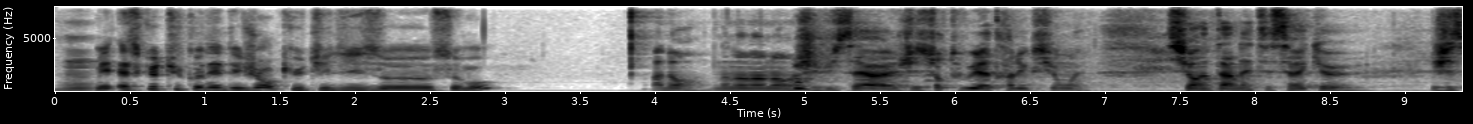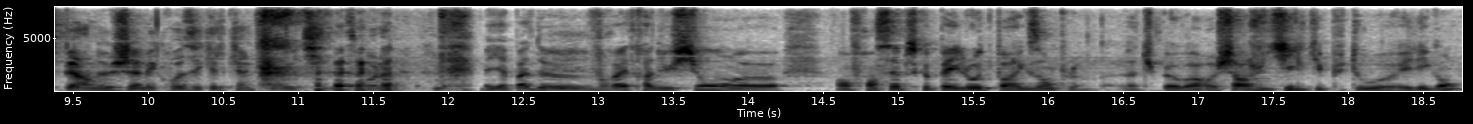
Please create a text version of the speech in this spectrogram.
Hmm. mais est-ce que tu connais des gens qui utilisent euh, ce mot? Ah non, non, non, non, non, j'ai vu ça, j'ai surtout vu la traduction ouais, sur internet et c'est vrai que j'espère ne jamais croiser quelqu'un qui va utiliser ce mot-là. Mais il n'y a pas de vraie traduction euh, en français, parce que payload, par exemple, là tu peux avoir charge utile, qui est plutôt euh, élégant.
